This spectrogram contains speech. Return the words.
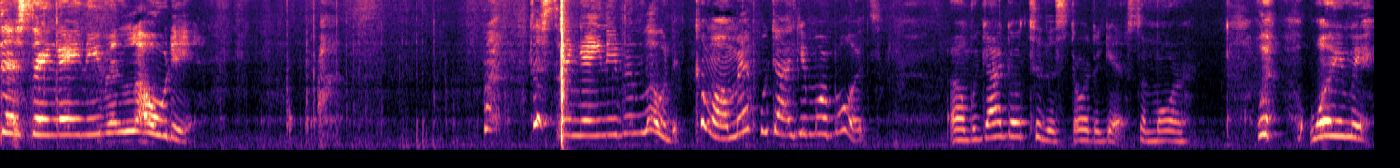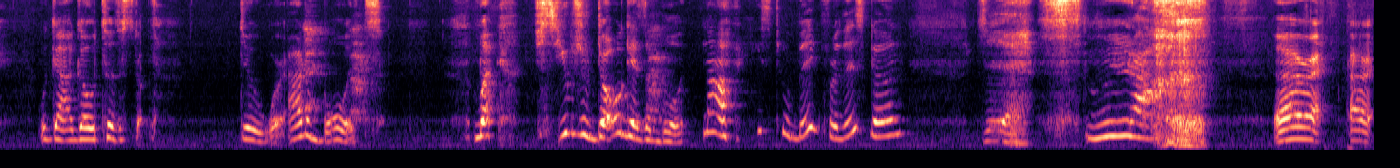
This thing ain't even loaded. This thing ain't even loaded. Come on, man. We gotta get more bullets. Um, we gotta go to the store to get some more. What? What do you mean? We gotta go to the store. Dude, we're out of bullets. But just use your dog as a bullet. Nah, he's too big for this gun. Nah. Alright, alright, alright, alright,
